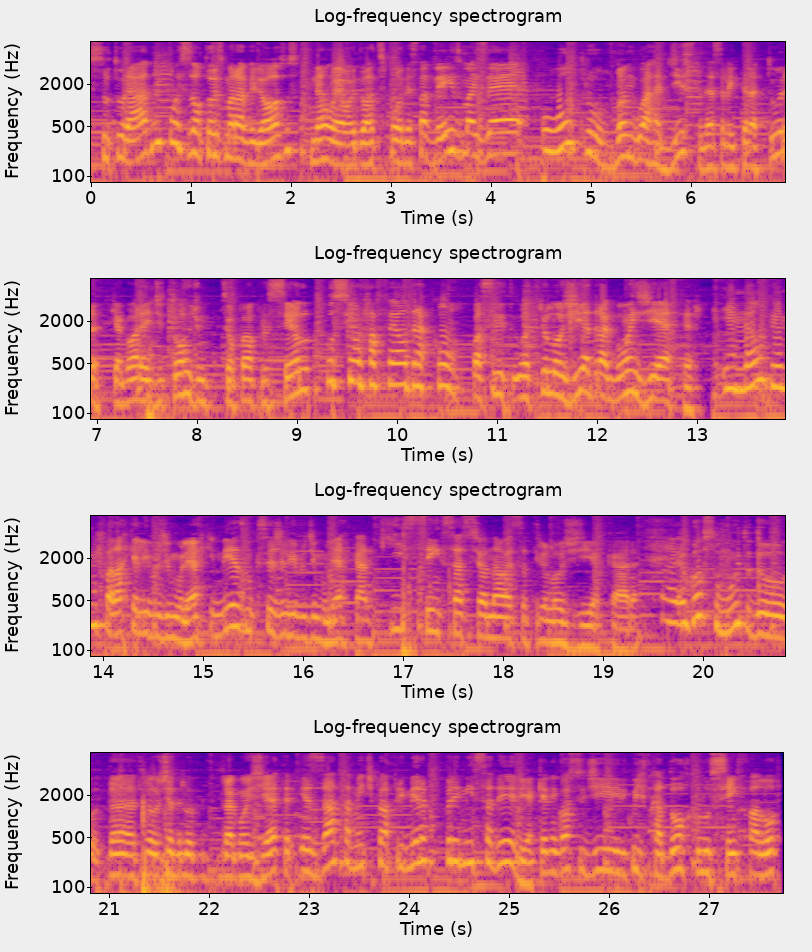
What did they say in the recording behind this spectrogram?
estruturada e com esses autores maravilhosos. Não é o Eduardo Spohr desta vez, mas é o outro vanguardista dessa literatura, que agora é editor de um- seu próprio selo, o senhor Rafael Dracon, com a, a trilogia Dragões de Éter. E não venha me falar que é livro de mulher, que mesmo que seja livro de mulher, cara, que sensacional essa trilogia, cara. Ah, Eu gosto muito do, da trilogia Dragões de Éter exatamente pela primeira premissa dele, aquele negócio de liquidificador que o Lucien falou,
